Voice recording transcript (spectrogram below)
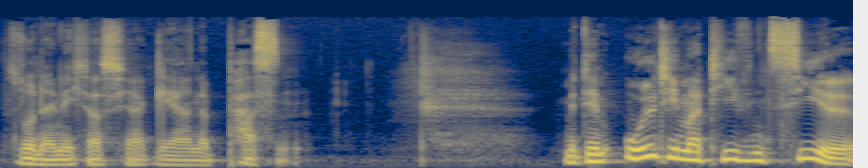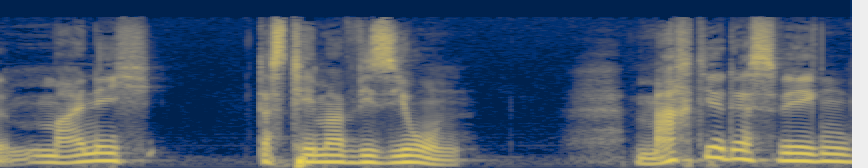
so nenne ich das ja gerne, passen. Mit dem ultimativen Ziel meine ich das Thema Vision. Mach dir deswegen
